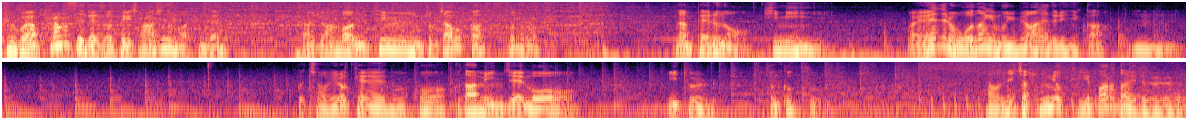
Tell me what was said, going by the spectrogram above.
그 뭐야 프랑스에 대해서 되게 잘하시는 것 같은데. 나중에 한번 팀 좀 짜볼까 스쿼드로. 난 베르너, 키미. 어, 얘네들은 워낙에 뭐 유명한 애들이니까. 음. 그쵸 이렇게 놓고 그 다음에 이제 뭐 이 둘 은쿠쿠 야 근데 진짜 속력 되게 빠르다 애들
